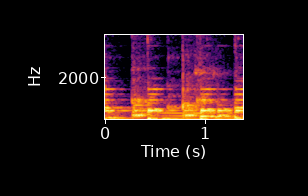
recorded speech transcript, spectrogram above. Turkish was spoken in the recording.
Müzik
